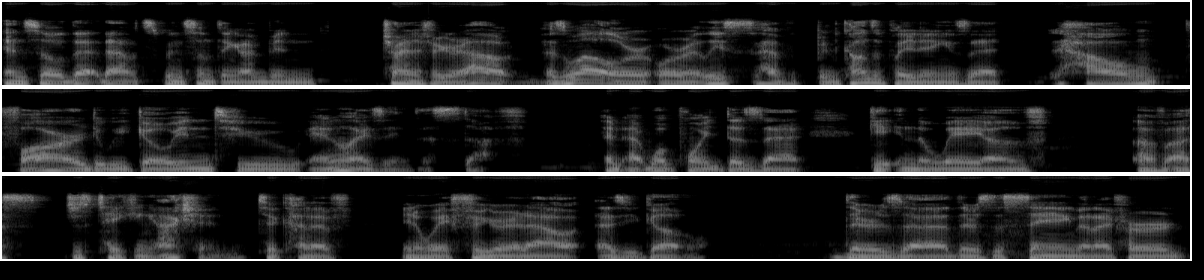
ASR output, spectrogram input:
And so that that's been something i've been trying to figure out as well or or at least have been contemplating is that how far do we go into analyzing this stuff? And at what point does that get in the way of of us just taking action to kind of in a way figure it out as you go. There's uh there's this saying that I've heard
